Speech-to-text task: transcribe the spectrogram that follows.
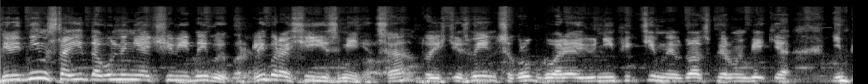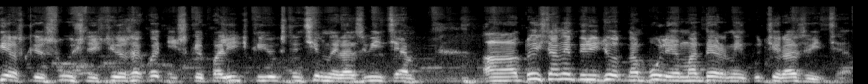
Перед ним стоит довольно неочевидный выбор. Либо Россия изменится, то есть изменится, грубо говоря, ее неэффективная в 21 веке имперская сущность, ее захватническая политика, ее экстенсивное развитие. А, то есть она перейдет на более модерные пути развития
